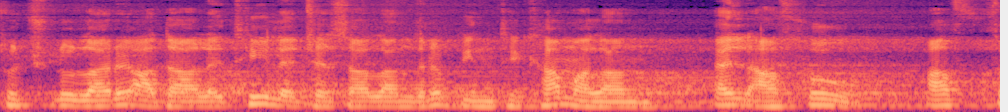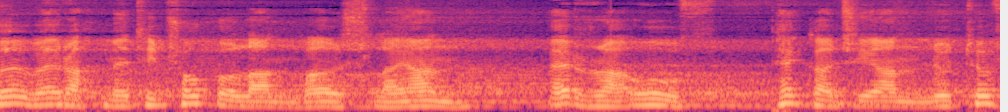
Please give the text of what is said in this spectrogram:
suçluları adaletiyle cezalandırıp intikam alan, El Afu, affı ve rahmeti çok olan, bağışlayan, Er Rauf, pek acıyan, lütuf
